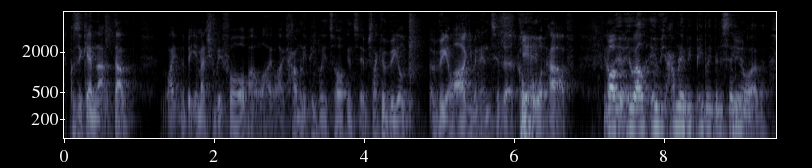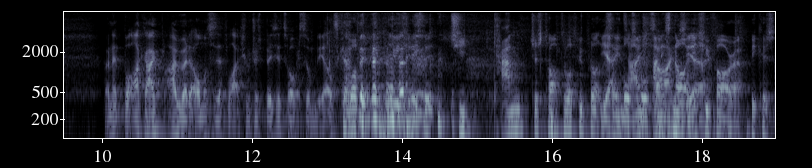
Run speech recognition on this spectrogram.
Because again, that that like the bit you mentioned before about like like how many people you're talking to. It's like a real a real argument into that a couple Yeah. would have. You know, Well, who, who else? Who, how many people have been seeing or whatever. And it, but like I, I read it almost as if like she was just busy talking to somebody else. Kind Well, of the implication is that she can just talk to multiple people at the Yeah, same time, multiple and it's not times, an issue for her because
